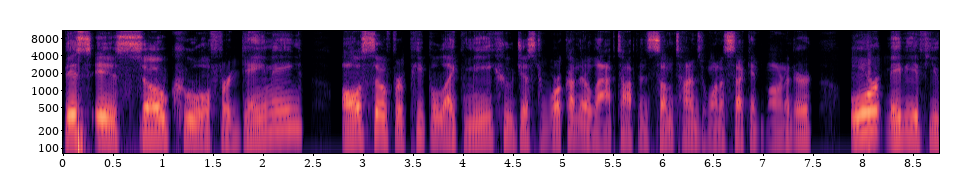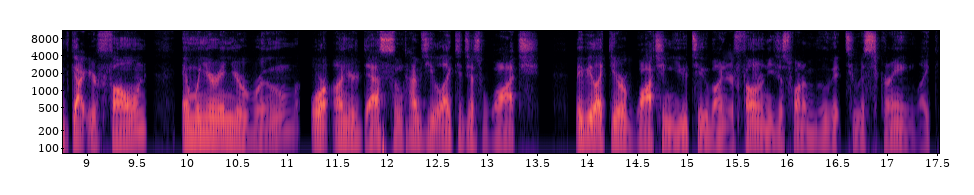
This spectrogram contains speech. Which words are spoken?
This is so cool for gaming, also for people like me who just work on their laptop and sometimes want a second monitor. Or maybe if you've got your phone and when you're in your room or on your desk, sometimes you like to just watch maybe like you're watching YouTube on your phone and you just want to move it to a screen. Like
